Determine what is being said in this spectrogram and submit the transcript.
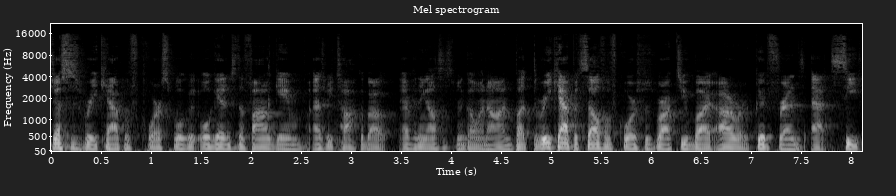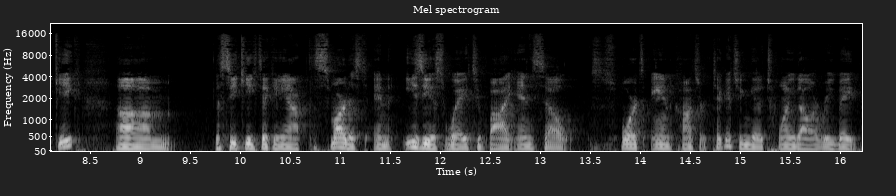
just as recap, of course, we'll we'll get into the final game as we talk about everything else that's been going on. But the recap itself, of course, was brought to you by our good friends at SeatGeek. Um, the SeatGeek ticketing app, the smartest and easiest way to buy and sell sports and concert tickets. You can get a twenty dollar rebate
